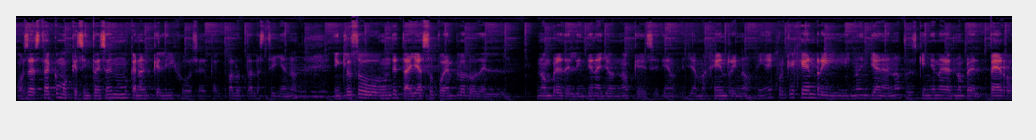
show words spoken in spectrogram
o sea, está como que sintonizado en el mismo canal que el hijo, o sea, tal palo, tal astilla, ¿no? Incluso un detallazo, por ejemplo, lo del nombre del Indiana Jones, ¿no? Que se llama, Henry, ¿no? Y, ay, ¿por qué Henry y no Indiana, no? Pues es que Indiana era el nombre del perro,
